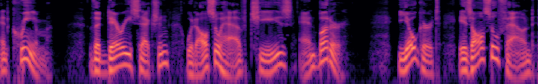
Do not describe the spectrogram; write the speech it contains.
and cream, the dairy section would also have cheese and butter. Yogurt is also found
